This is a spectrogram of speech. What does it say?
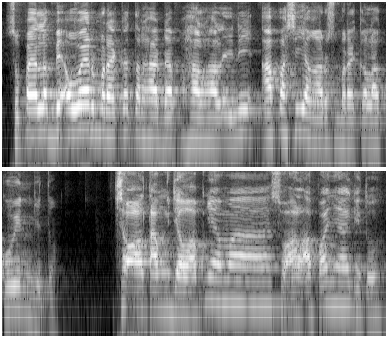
Supaya lebih aware mereka terhadap hal-hal ini, apa sih yang harus mereka lakuin gitu. Soal tanggung jawabnya, Mas, soal apanya gitu.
